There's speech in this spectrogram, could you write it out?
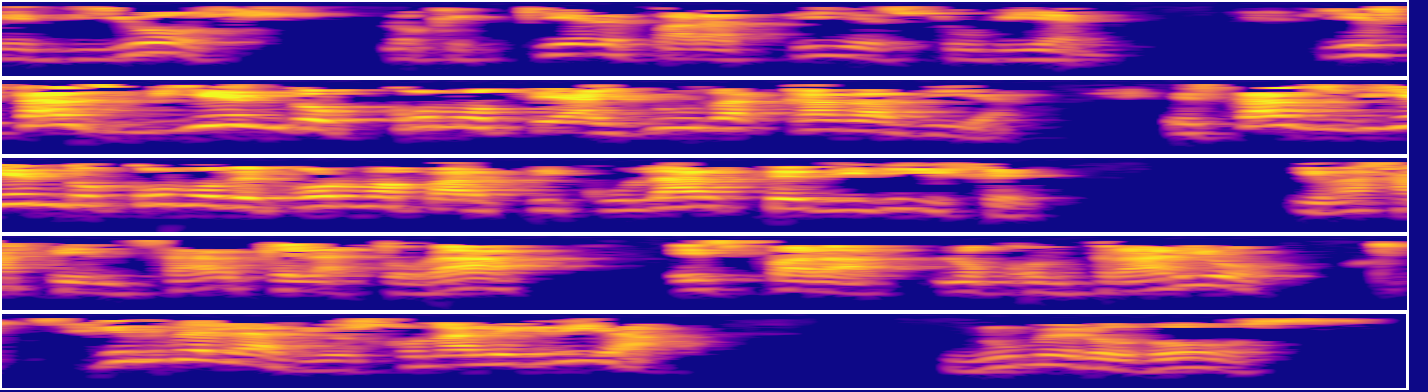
que Dios lo que quiere para ti es tu bien. Y estás viendo cómo te ayuda cada día. Estás viendo cómo de forma particular te dirige. Y vas a pensar que la Torah es para lo contrario. Sírvele a Dios con alegría. Número dos,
